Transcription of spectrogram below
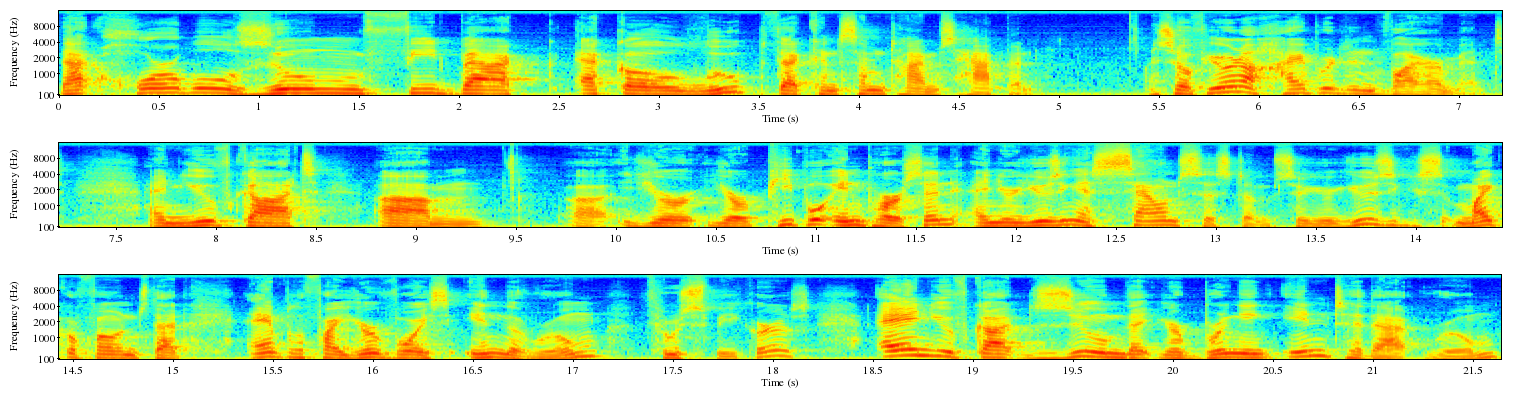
that horrible Zoom feedback echo loop that can sometimes happen. So if you're in a hybrid environment and you've got um, uh, your, your people in person and you're using a sound system. So you're using microphones that amplify your voice in the room through speakers. And you've got Zoom that you're bringing into that room.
